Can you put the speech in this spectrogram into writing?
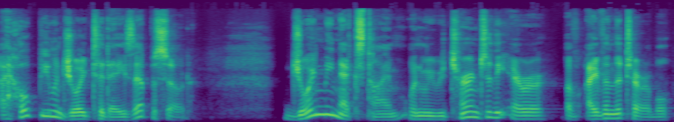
I hope you enjoyed today's episode. Join me next time when we return to the era of Ivan the Terrible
